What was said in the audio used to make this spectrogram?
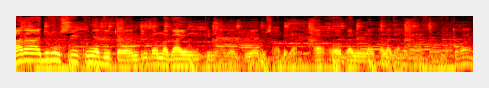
Para idol yung siko niya dito, hindi ba magayong pinaganto niya doon sa kabila? Ah, o ganun lang talaga. Ito kan.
